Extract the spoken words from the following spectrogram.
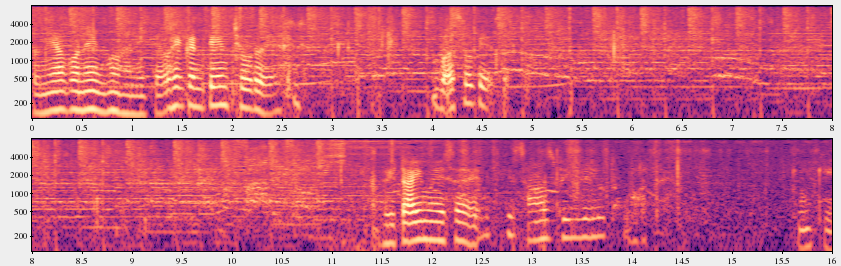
दुनिया को नहीं घुमाने का वही कंटेंट छोड़ो यार। बस सर अभी टाइम ऐसा है कि सांस भी ले लो तो बहुत है। क्योंकि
